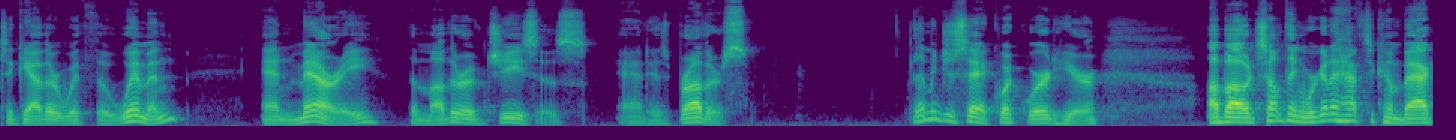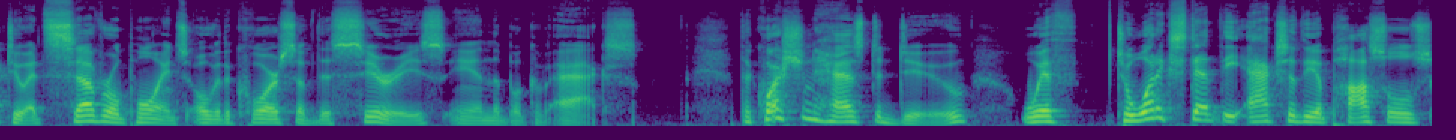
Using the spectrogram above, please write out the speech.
together with the women and Mary, the mother of Jesus, and his brothers. Let me just say a quick word here about something we're going to have to come back to at several points over the course of this series in the book of Acts. The question has to do with to what extent the Acts of the Apostles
